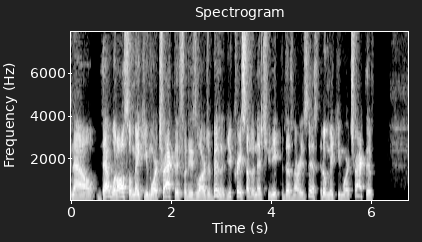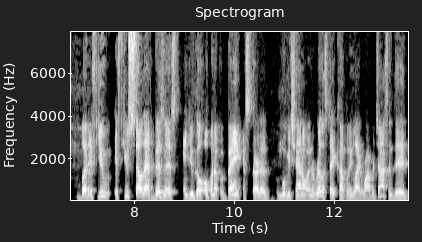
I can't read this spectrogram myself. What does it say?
Now that will also make you more attractive for these larger businesses. You create something that's unique that doesn't already exist, it'll make you more attractive. But if you if you sell that business and you go open up a bank and start a, a movie channel and a real estate company like Robert Johnson did,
